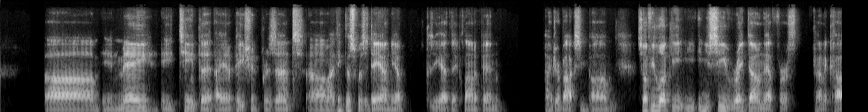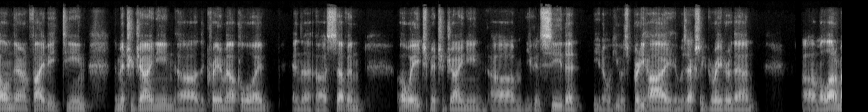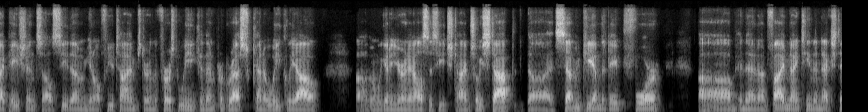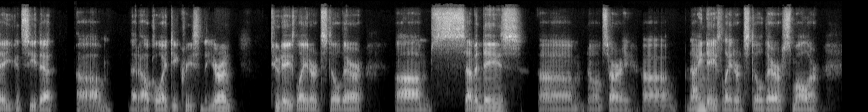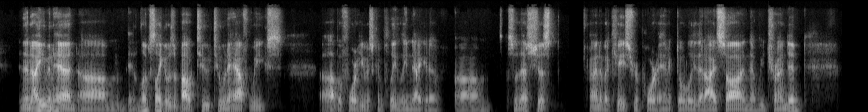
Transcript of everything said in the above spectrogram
Um, in May eighteenth, I had a patient present, um, I think this was Dan, yep, because he had the Klonopin hydroxy. Um, so if you look, and you, see right down in that first kind of column there on five eighteen, the mitragynine, uh, the kratom alkaloid, and the uh, seven OH mitragynine, um, you can see that, you know, he was pretty high. It was actually greater than. Um, a lot of my patients, I'll see them, you know, a few times during the first week and then progress kind of weekly out. Um, and we get a urinalysis each time. So we stopped uh, at 7 p.m. the day before. Um, and then on 519 the next day, you can see that um, that alkaloid decrease in the urine. Two days later, it's still there. Um, seven days, um, no, I'm sorry, um, nine days later, it's still there, smaller. And then I even had, um, it looks like it was about two, two and a half weeks uh, before he was completely negative. So that's just kind of a case report anecdotally that I saw and that we trended.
